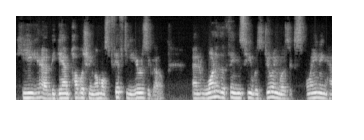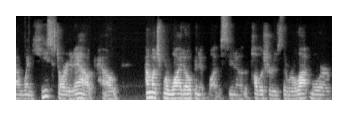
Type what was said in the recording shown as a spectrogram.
he uh, began publishing almost 50 years ago. And one of the things he was doing was explaining how when he started out, how how much more wide open it was. You know, the publishers, there were a lot more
